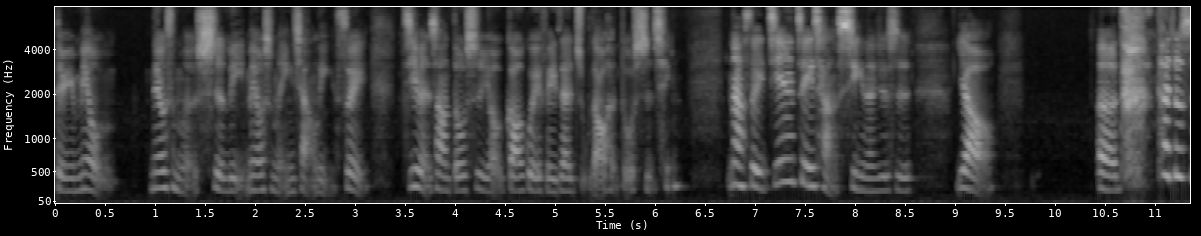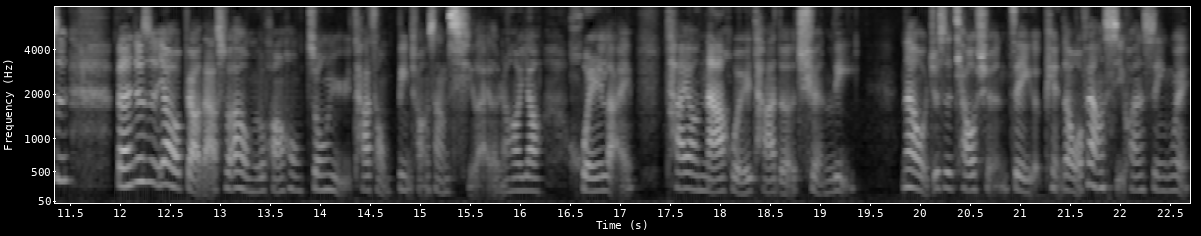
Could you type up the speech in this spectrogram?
等于没有没有什么势力，没有什么影响力，所以基本上都是由高贵妃在主导很多事情。那所以今天这一场戏呢，就是要。呃，他就是，反正就是要表达说啊，我们的皇后终于她从病床上起来了，然后要回来，她要拿回她的权利。那我就是挑选这个片段，我非常喜欢，是因为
